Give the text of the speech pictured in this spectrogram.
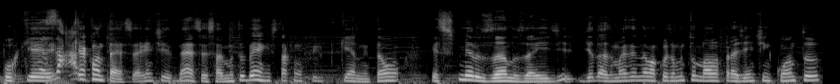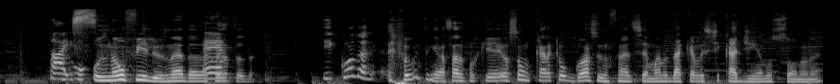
Porque o que acontece? A gente, né, vocês sabem muito bem, a gente tá com um filho pequeno, então esses primeiros anos aí de Dia das Mães ainda é uma coisa muito nova pra gente enquanto Paz. os não filhos, né, da, É. coisa toda. E quando. a- Foi muito engraçado porque eu sou um cara que eu gosto no final de semana daquela esticadinha no sono, né?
